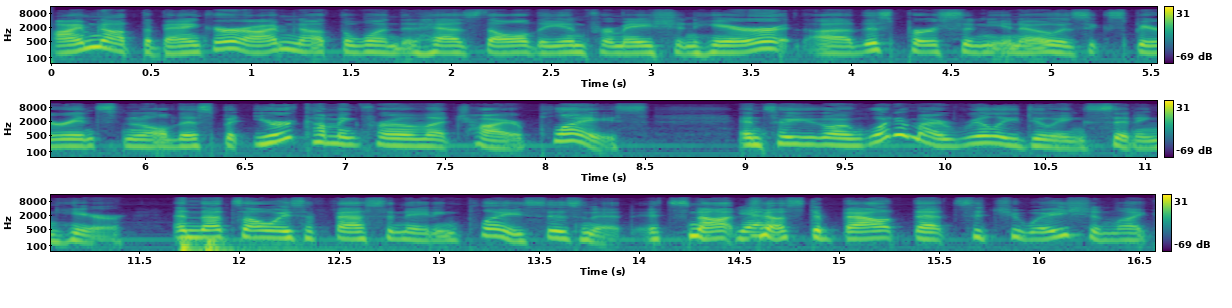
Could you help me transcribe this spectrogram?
I'm not the banker. I'm not the one that has all the information here. Uh, this person, you know, is experienced in all this, but you're coming from a much higher place. And so you're going, what am I really doing sitting here? And that's always a fascinating place, isn't it? It's not yes. just about that situation like,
